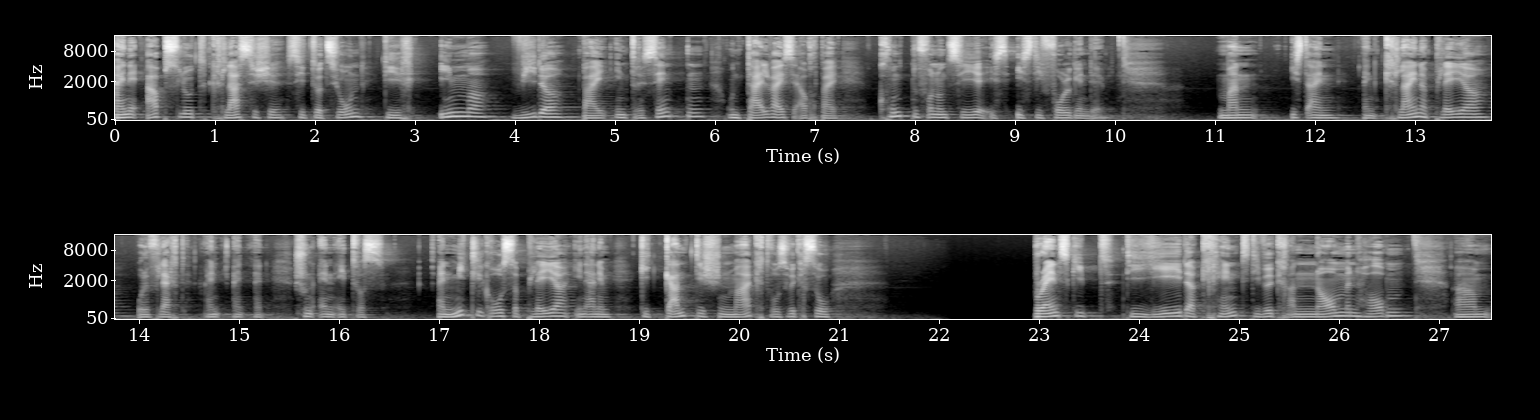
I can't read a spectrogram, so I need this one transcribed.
Eine absolut klassische Situation, die ich immer wieder bei Interessenten und teilweise auch bei Kunden von uns sehe, ist, ist die folgende. Man ist ein, ein kleiner Player oder vielleicht ein, ein, ein, schon ein etwas ein mittelgroßer Player in einem gigantischen Markt, wo es wirklich so Brands gibt, die jeder kennt, die wirklich einen Namen haben. Ähm,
